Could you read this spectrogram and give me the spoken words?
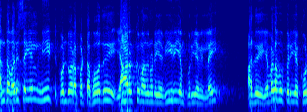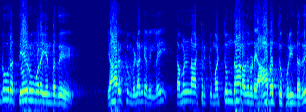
அந்த வரிசையில் நீட் கொண்டு வரப்பட்ட போது யாருக்கும் அதனுடைய வீரியம் புரியவில்லை. அது எவ்வளவு பெரிய கொடூர தேர்வு முறை என்பது யாருக்கும் விளங்கவில்லை. தமிழ்நாட்டிற்கு மட்டும்தான் அதனுடைய ஆபத்து புரிந்தது.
